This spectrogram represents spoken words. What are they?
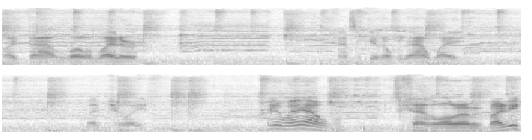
like that a little later. Time to get over that way eventually. Anyway, I'll say hello to everybody.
